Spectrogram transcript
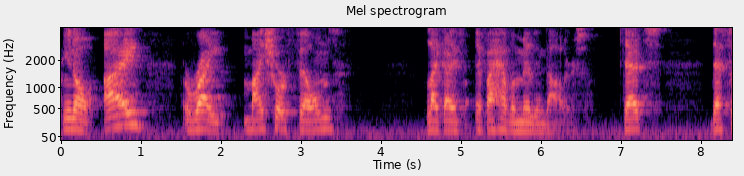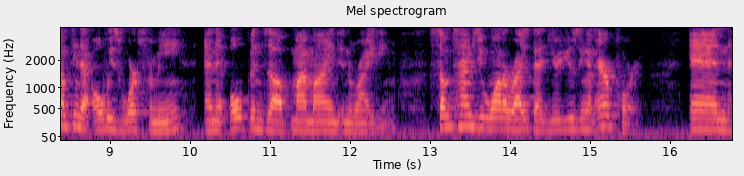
You know, I write my short films like I if I have a million dollars. That's that's something that always works for me and it opens up my mind in writing. sometimes you want to write that you're using an airport and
